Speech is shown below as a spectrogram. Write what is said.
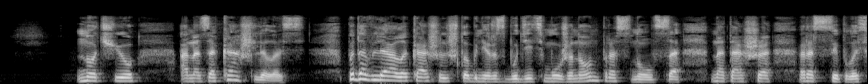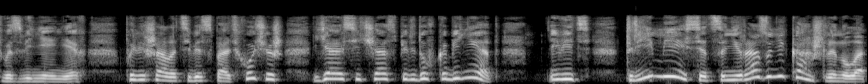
Ночью Она закашлялась, подавляла кашель, чтобы не разбудить мужа, но он проснулся. Наташа рассыпалась в извинениях. «Помешала тебе спать. Хочешь, я сейчас перейду в кабинет? И ведь три месяца ни разу не кашлянула».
